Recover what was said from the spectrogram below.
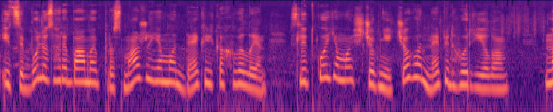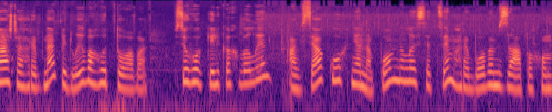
і цибулю з грибами просмажуємо декілька хвилин. Слідкуємо, щоб нічого не підгоріло. Наша грибна підлива готова. Всього кілька хвилин, а вся кухня наповнилася цим грибовим запахом,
